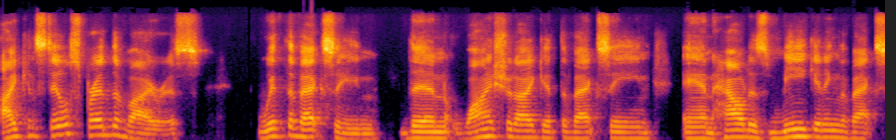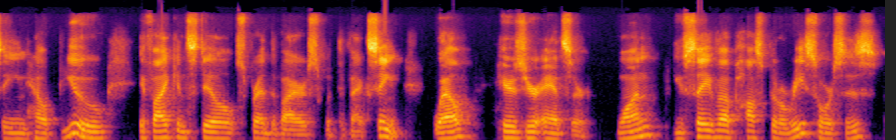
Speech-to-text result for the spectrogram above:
I can still spread the virus with the vaccine, then why should I get the vaccine? And how does me getting the vaccine help you if I can still spread the virus with the vaccine? Well, here's your answer. One, you save up hospital resources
